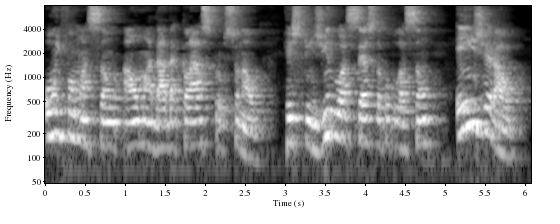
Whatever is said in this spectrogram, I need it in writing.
ou informação a uma dada classe profissional, restringindo o acesso da população em geral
